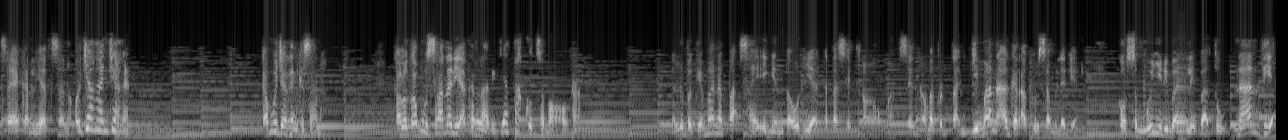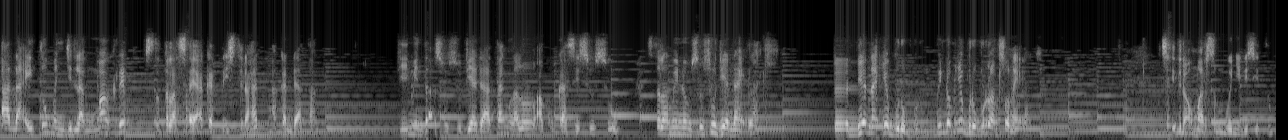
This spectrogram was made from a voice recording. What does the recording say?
Saya akan lihat sana. Oh jangan, jangan. Kamu jangan ke sana. Kalau kamu ke sana dia akan lari. Dia takut sama orang. Lalu bagaimana Pak? Saya ingin tahu dia, kata Sayyidina Umar. Sayyidina Umar bertanya, gimana agar aku bisa melihat dia? Kau sembunyi di balik batu, nanti anak itu menjelang maghrib, setelah saya akan istirahat, akan datang. Dia minta susu, dia datang, lalu aku kasih susu. Setelah minum susu, dia naik lagi. Dan dia naiknya buru-buru, minumnya buru-buru langsung naik lagi. Sayyidina Umar sembunyi di situ.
